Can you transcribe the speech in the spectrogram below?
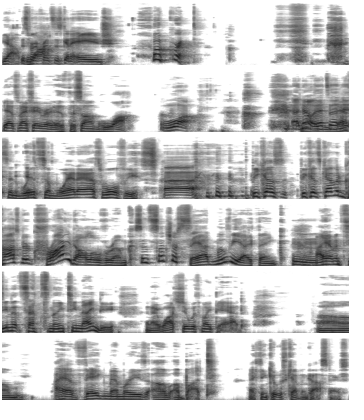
yeah, This wow. reference is going to age. Oh, great! Yeah, it's my favorite. Is the song "Wah." What? Uh, no, that's a. it- messing with some wet ass wolfies uh, because because Kevin Costner cried all over him because it's such a sad movie. I think mhm. I haven't seen it since 1990, and I watched it with my dad. Um, I have vague memories of a butt. I think it was Kevin Costner's.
